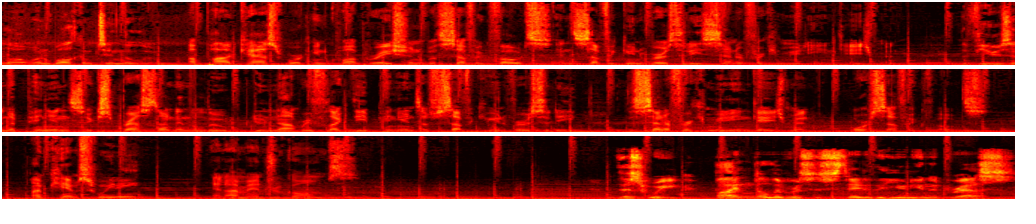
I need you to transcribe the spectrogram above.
Hello and welcome to In the Loop, a podcast working in cooperation with Suffolk Votes and Suffolk University's Center for Community Engagement. The views and opinions expressed on In the Loop do not reflect the opinions of Suffolk University, the Center for Community Engagement, or Suffolk Votes. I'm Cam Sweeney. And I'm Andrew Gomes. This week, Biden delivers his State of the Union address,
